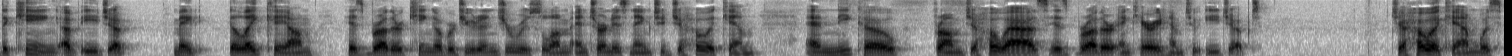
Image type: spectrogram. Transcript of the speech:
the king of Egypt made Eliakim, his brother, king over Judah and Jerusalem, and turned his name to Jehoiakim and Necho from Jehoahaz, his brother, and carried him to Egypt. Jehoiakim was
